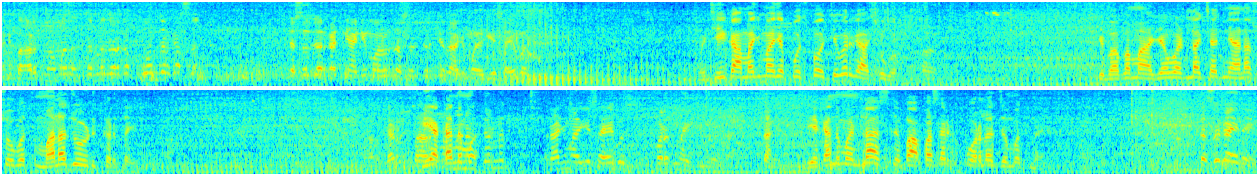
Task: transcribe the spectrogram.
आणि भारत मामा नंतरनं जर का कोण जर का स- तसं जर का ज्ञानी माणूस असेल तर ते राजमाळगे साहेब असतील. म्हणजे ही कामाची माझ्या पोचपावती बरं का अशोक की बाबा माझ्या वडिलाच्या ज्ञानासोबत मला जोड करता येईल कारण एखादं म- नंतरनं राजमाळगे साहेबच परत माहिती मिळणार. चांगली. एखादं म्हटलं असतं बापासारखं पोराला जमत नाही. तसं काही नाही.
